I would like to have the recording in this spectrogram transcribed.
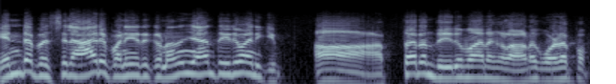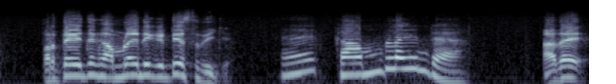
എന്റെ ബസ്സിൽ ആര് പണിയെടുക്കണമെന്ന് ഞാൻ തീരുമാനിക്കും. ആ അത്തരം തീരുമാനങ്ങളാണ് കുഴപ്പം. പ്രത്യേകിച്ചും കംപ്ലൈന്റ് കിട്ടിയ സ്ഥിതിക്ക്. കംപ്ലൈന്റ് അതെ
